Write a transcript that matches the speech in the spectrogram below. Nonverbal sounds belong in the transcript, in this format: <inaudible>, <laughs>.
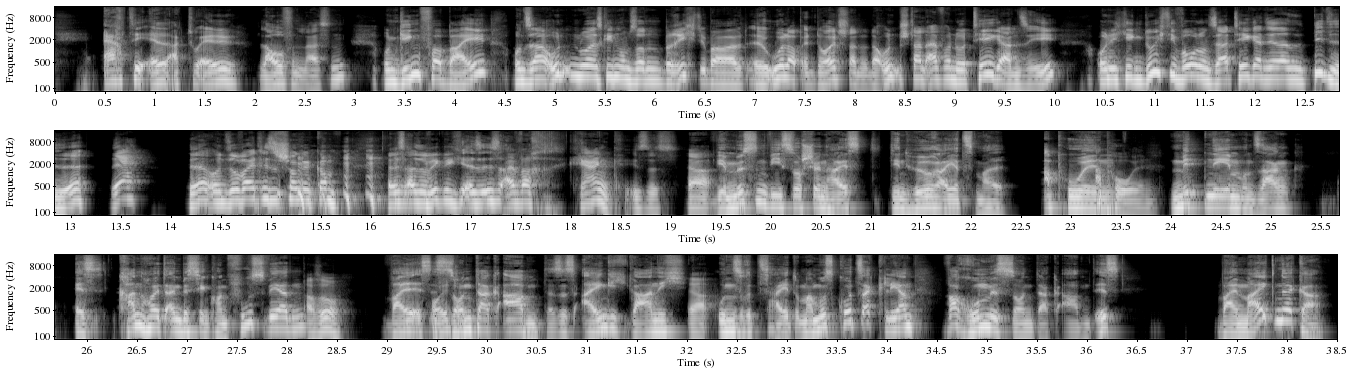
RTL aktuell laufen lassen und ging vorbei und sah unten nur, es ging um so einen Bericht über äh, Urlaub in Deutschland und da unten stand einfach nur Tegernsee und ich ging durch die Wohnung, sah Tegernsee, dann bitte, ja, ja, und so weit ist es schon gekommen. <laughs> das ist also wirklich, es ist einfach krank, ist es, ja. Wir müssen, wie es so schön heißt, den Hörer jetzt mal abholen, Abholen. mitnehmen und sagen, es kann heute ein bisschen konfus werden, Ach so, weil es Heute? ist Sonntagabend. Das ist eigentlich gar nicht ja. unsere Zeit. Und man muss kurz erklären, warum es Sonntagabend ist. Weil Mike Nöcker,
